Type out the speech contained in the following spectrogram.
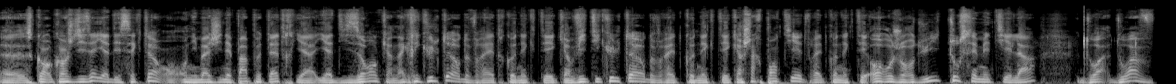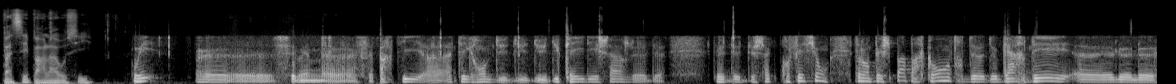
Euh, quand, quand, je disais il y a des secteurs, on n'imaginait pas peut-être il y a il y a dix ans qu'un agriculteur devrait être connecté, qu'un viticulteur devrait être connecté, qu'un charpentier devrait être connecté. Or aujourd'hui, tous ces métiers-là doivent doivent passer par là aussi. Oui, euh, c'est même euh, fait partie euh, intégrante du, du, du, du, cahier des charges de, de, de, chaque profession. Ça n'empêche pas, par contre, de, garder euh, le,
